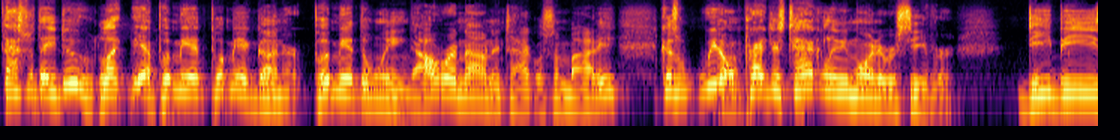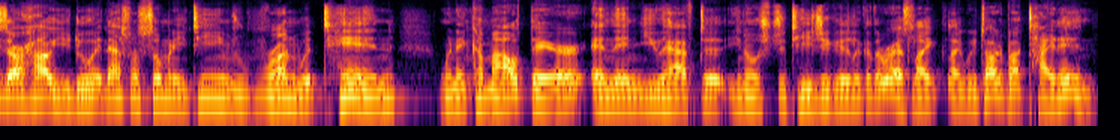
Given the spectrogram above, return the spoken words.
That's what they do. Like, yeah, put me at put me a gunner, put me at the wing. I'll run down and tackle somebody because we don't practice tackle anymore in the receiver. DBs are how you do it, and that's why so many teams run with ten when they come out there, and then you have to, you know, strategically look at the rest. Like like we talked about, tight end,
